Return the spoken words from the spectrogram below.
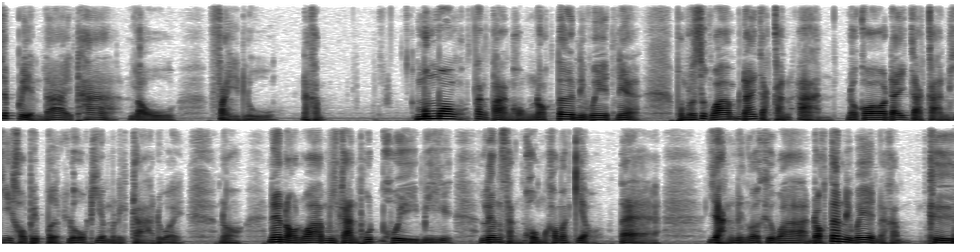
จะเปลี่ยนได้ถ้าเราใฝ่รู้นะครับ มุมมองต่างๆ ของนอกเตอร์นิเวศเนี่ย ผมรู้สึกว่าได้จากการอ่าน แล้วก็ได้จากการที่เขาไปเปิดโลกที่อเมริกาด้วยเนาะแน่นอนว่ามีการพูดคุยมีเรื่องสังคมเข้ามาเกี่ยว แต่อย่างหนึ่งก็คือว่าดรนิเวศนะครับ คือ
